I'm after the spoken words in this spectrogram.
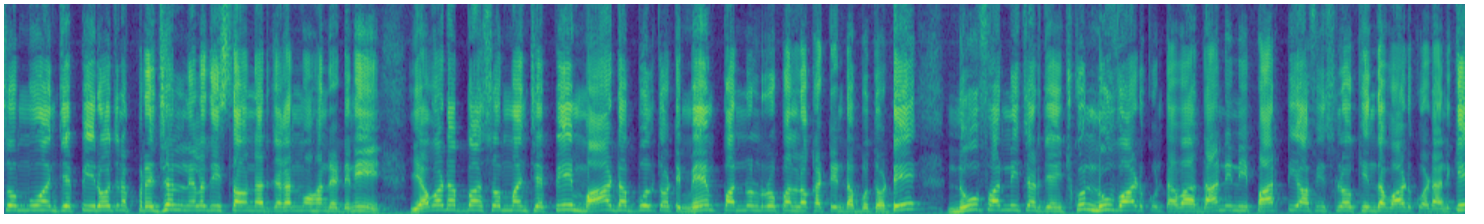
సొమ్ము అని చెప్పి ఈ రోజున ప్రజలు నిలదీస్తా ఉన్నారు జగన్మోహన్ రెడ్డిని. ఎవడబ్బా సొమ్ము అని చెప్పి మా డబ్బులతోటి మేం పన్నుల రూపంలో కట్టిన డబ్బుతోటి నువ్వు ఫర్నిచర్ చేయించుకుని నువ్వు వాడుకుంటావా? దాన్ని నీ పార్టీ ఆఫీస్లో కింద వాడుకోవడానికి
